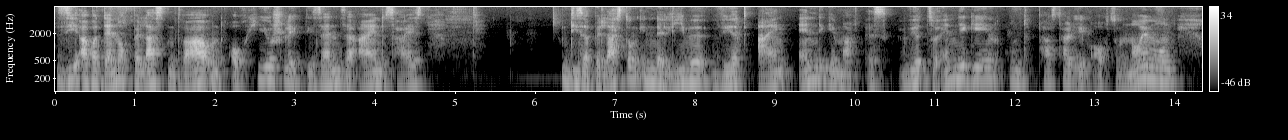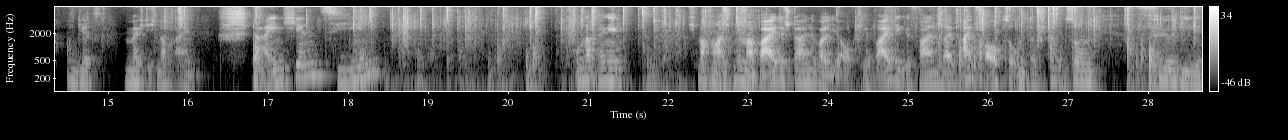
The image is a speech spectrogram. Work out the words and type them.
sie aber dennoch belastend war und auch hier schlägt die Sense ein. Das heißt, dieser Belastung in der Liebe wird ein Ende gemacht. Es wird zu Ende gehen und passt halt eben auch zum Neumond. Und jetzt möchte ich noch ein Steinchen ziehen unabhängig, ich mach mal, ich nehme mal beide Steine, weil ihr auch hier beide gefallen seid, einfach auch zur Unterstützung für die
